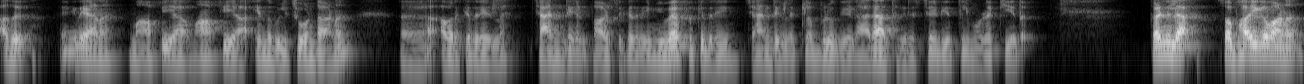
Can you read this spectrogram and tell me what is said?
അത് എങ്ങനെയാണ്? മാഫിയ മാഫിയ എന്ന് വിളിച്ചുകൊണ്ടാണ് അവർക്കെതിരെയുള്ള ചാൻഡുകൾ ബാഴ്സയ്ക്കെതിരെയും യുവേഫയ്ക്കെതിരെയും ചാൻഡുകളെ ക്ലബ് റൂക്കയുടെ ആരാധകർ സ്റ്റേഡിയത്തിൽ മുഴക്കിയത്. കഴിഞ്ഞില്ല. സ്വാഭാവികമാണ്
